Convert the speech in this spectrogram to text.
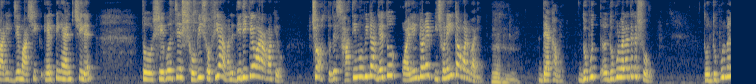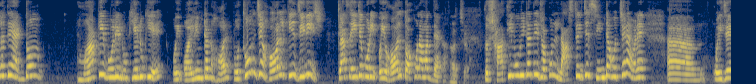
বাড়ির যে মাসি হেল্পিং হ্যান্ড ছিলেন তো সে বলছে ছবি সোফিয়া মানে দিদিকেও আর আমাকেও। চ তোদের সাথী মুভিটা যেহেতু অয়েলিংটনের পিছনেই তো আমার বাড়ি। দেখাবো। দুপুর দুপুরবেলা থেকে শো তো দুপুরবেলাতে একদম মাকে বলে লুকিয়ে লুকিয়ে ওই অয়েলিংটন হল প্রথম যে হল কি জিনিস ক্লাস এইটে পড়ি ওই হল তখন আমার দেখা। আচ্ছা। তো সাথী মুভিটাতে যখন লাস্টের যে সিনটা হচ্ছে না মানে ওই যে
